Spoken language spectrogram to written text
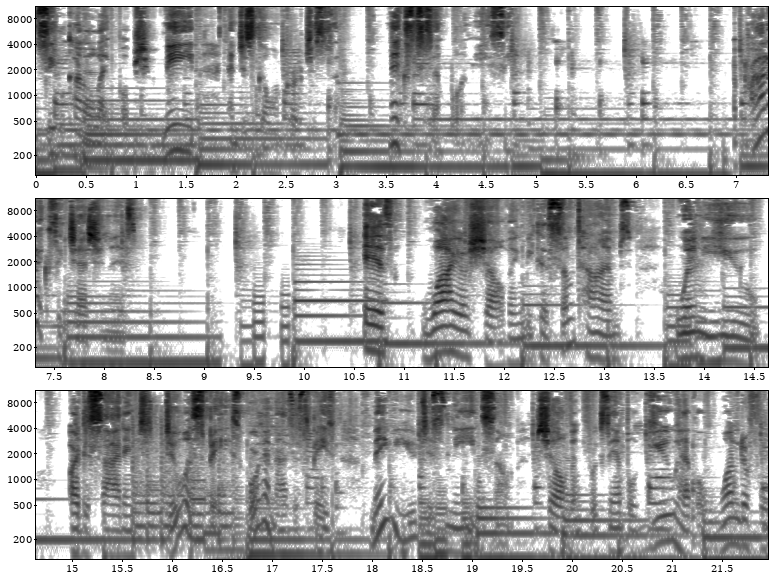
see what kind of light bulbs you need, and just go and purchase them. Makes it simple and easy A product suggestion is is wire shelving because sometimes when you are deciding to do a space, organize a space, maybe you just need some shelving. For example, you have a wonderful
